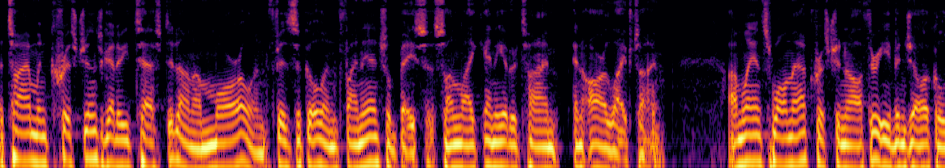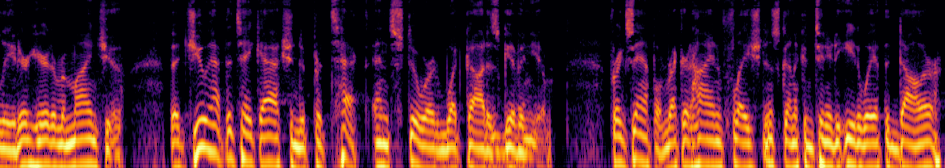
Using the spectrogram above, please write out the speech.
a time when Christians are going to be tested on a moral and physical and financial basis, unlike any other time in our lifetime. I'm Lance Wallnau, Christian author, evangelical leader, here to remind you that you have to take action to protect and steward what God has given you. For example, record high inflation is going to continue to eat away at the dollar,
